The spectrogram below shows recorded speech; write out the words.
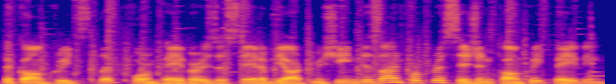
The concrete slip form paver is a state-of-the-art machine designed for precision concrete paving.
